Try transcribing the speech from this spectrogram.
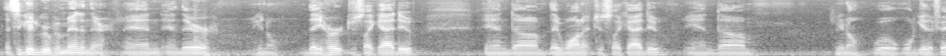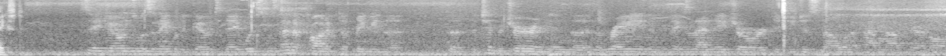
that's a good group of men in there, and and they're, you know, they hurt just like I do and um, they want it just like I do, and um, you know we'll we'll get it fixed. Zay Jones wasn't able to go today. Was, was that a product of maybe the, the, the temperature and, and, the, and the rain and things of that nature, or did you just not want to have him out there at all?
